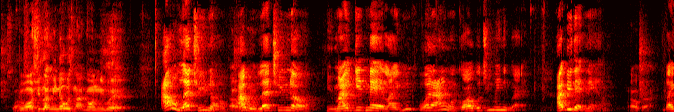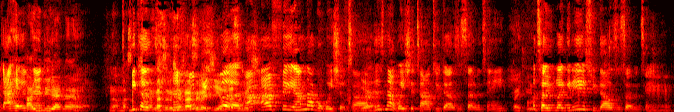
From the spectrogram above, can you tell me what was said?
That's why But why don't you let me know it's not going anywhere? I'll let you know. Oh, I will okay. let you know. You might get mad, like you know what? I ain't want to go out with you anyway. I do that now. Okay. Like I have. How you done do that now? No, I'm messing Because with you. I'm messing with you. I'm messing with you. I'm messing with you. I, I figure I'm not gonna waste your time. Yeah. This is not waste your time. 2017. Thank you. I'm gonna tell you like it is 2017. Mm-hmm. I'm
